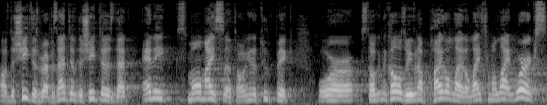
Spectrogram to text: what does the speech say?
of the Shitas, representative of the Shitas, that any small Maisa, throwing in a toothpick, or stoking the coals, or even a pilot light, a light from a light works,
